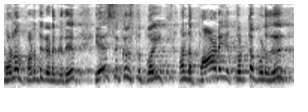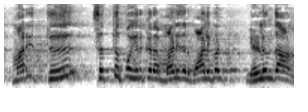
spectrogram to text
பணம் படுத்து கிடக்குது. இயேசு கிறிஸ்து போய் அந்த பாடையை தொட்ட பொழுது மறித்து செத்து போய் இருக்கிற மனிதன் வாலிபன் எழுந்தான்.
